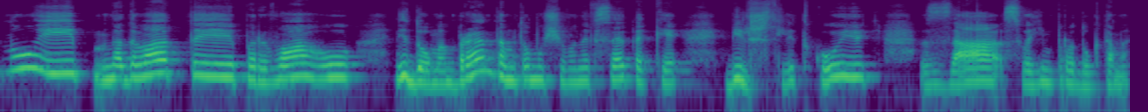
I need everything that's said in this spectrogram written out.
ну і надавати перевагу відомим брендам, тому що вони все-таки більш слідкують за своїми продуктами.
